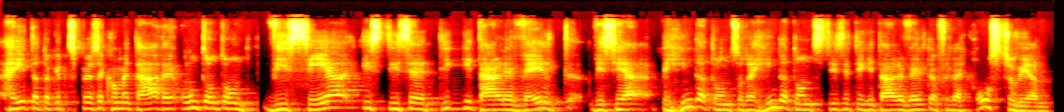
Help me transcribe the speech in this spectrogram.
Hater, da gibt's böse Kommentare und, und, und. Wie sehr ist diese digitale Welt, wie sehr behindert uns oder hindert uns diese digitale Welt auch vielleicht groß zu werden?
